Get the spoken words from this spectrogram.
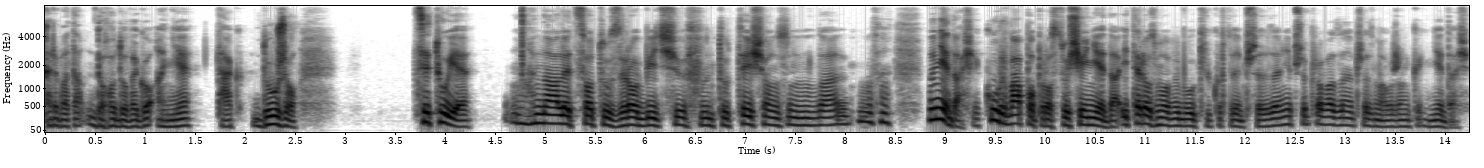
herbata dochodowego, a nie tak dużo. Cytuję. No ale co tu zrobić? Tu tysiąc. No, no nie da się. Kurwa, po prostu się nie da. I te rozmowy były kilkukrotnie przeze mnie przeprowadzone przez małżonkę. Nie da się.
